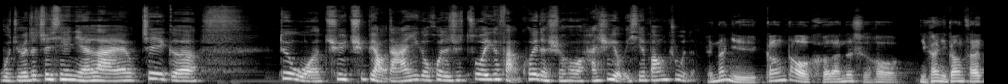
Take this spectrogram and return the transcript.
我觉得这些年来这个。对我去去表达一个或者是做一个反馈的时候，还是有一些帮助的。那你刚到荷兰的时候，你看你刚才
